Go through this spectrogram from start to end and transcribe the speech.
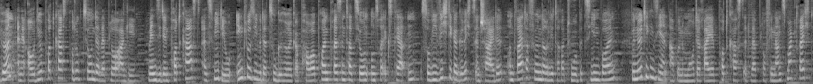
Sie hören eine Audiopodcast-Produktion der Weblaw AG. Wenn Sie den Podcast als Video inklusive dazugehöriger PowerPoint-Präsentation unserer Experten sowie wichtiger Gerichtsentscheide und weiterführendere Literatur beziehen wollen, benötigen Sie ein Abonnement der Reihe Podcast at Weblaw Finanzmarktrecht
